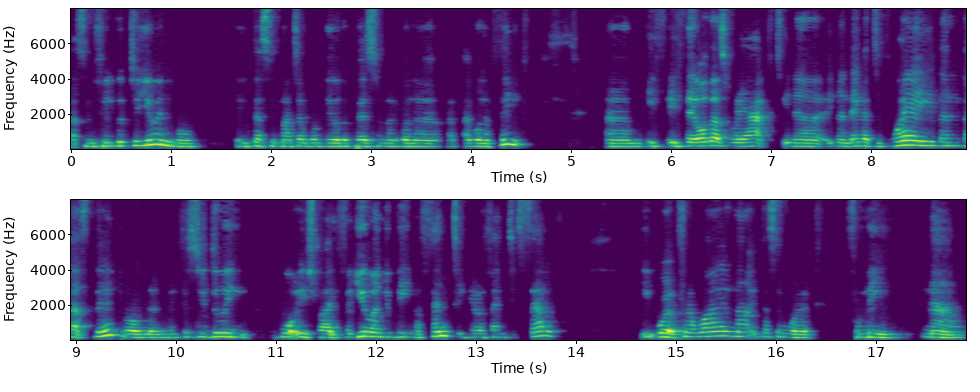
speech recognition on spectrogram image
doesn't feel good to you anymore. It doesn't matter what the other person are gonna are gonna think. Um, if, if the others react in a in a negative way then that's their problem because you're doing what is right for you and you're being authentic your authentic self. It worked for a while now it doesn't work for me now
